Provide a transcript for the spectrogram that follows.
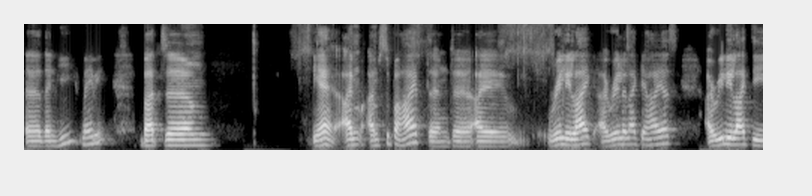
uh, than he maybe, but um, yeah, I'm I'm super hyped and uh, I really like I really like the hires. I really like the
